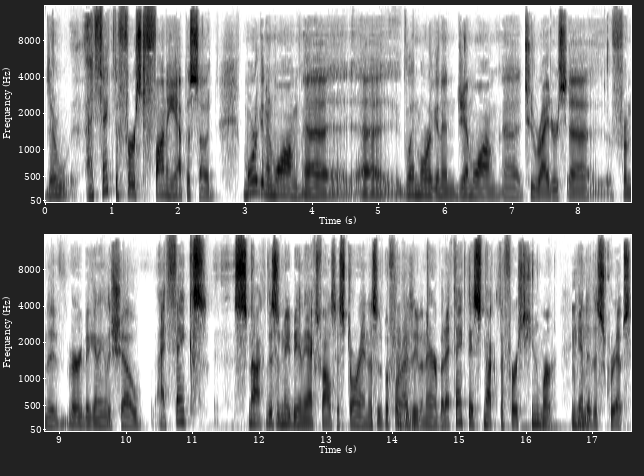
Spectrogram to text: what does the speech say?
there. I think the first funny episode, Morgan and Wong, uh, uh, Glenn Morgan and Jim Wong, uh, two writers uh, from the very beginning of the show, I think snuck. This is me being the X Files historian. This was before I was mm-hmm. even there, but I think they snuck the first humor mm-hmm. into the scripts.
